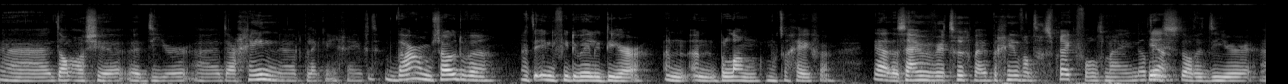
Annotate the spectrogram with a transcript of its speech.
uh, dan als je het dier daar geen plek in geeft. Waarom zouden we het individuele dier een, een belang moeten geven. Ja, dan zijn we weer terug bij het begin van het gesprek volgens mij. En dat is dat het dier uh,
